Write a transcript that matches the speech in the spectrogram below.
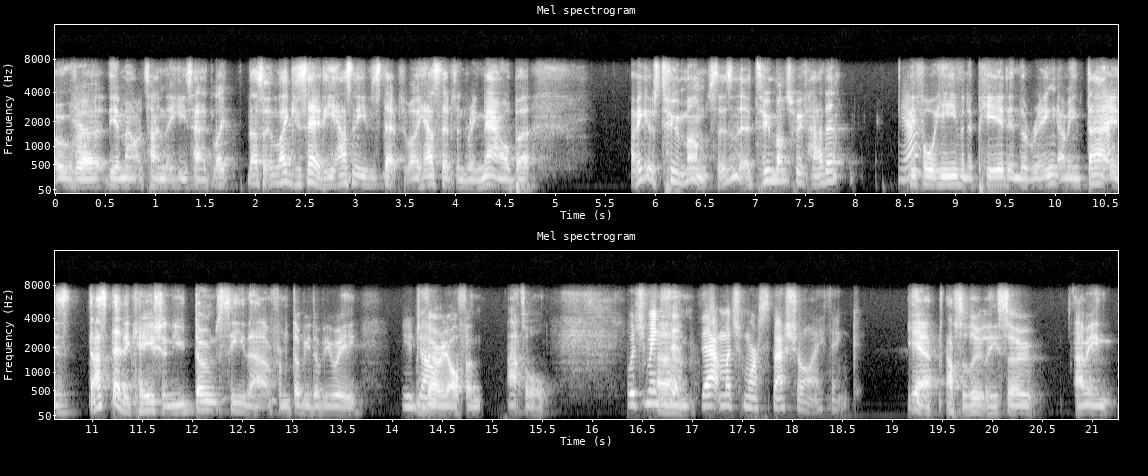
over the amount of time that he's had. Like that's like you said, he hasn't even stepped. Well, he has stepped in the ring now, but I think it was two months, isn't it? Two months we've had it Yeah. before he even appeared in the ring. I mean, that Yeah. is that's dedication. You don't see that from WWE You don't. very often at all. which makes um, it that much more special, I think. Yeah, absolutely. So, I mean,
